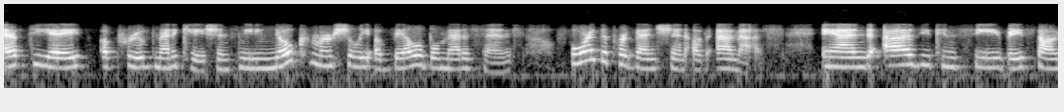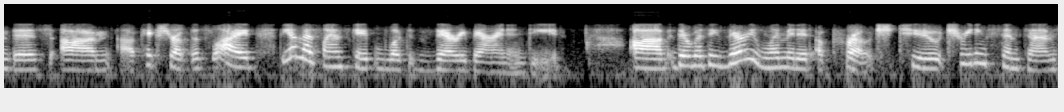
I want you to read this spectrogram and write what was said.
FDA approved medications, meaning no commercially available medicines for the prevention of MS. And as you can see based on this um, uh, picture of the slide, the MS landscape looked very barren indeed um, there was a very limited approach to treating symptoms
